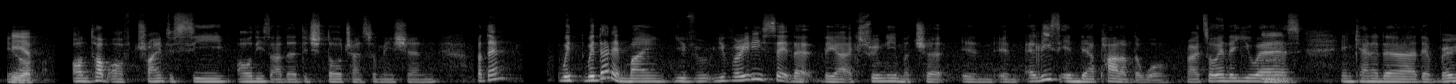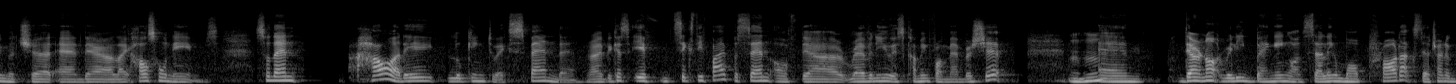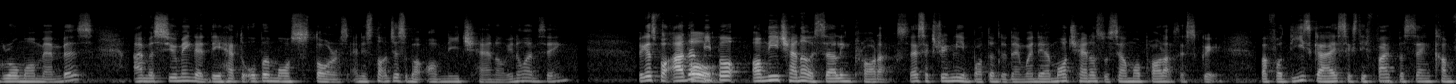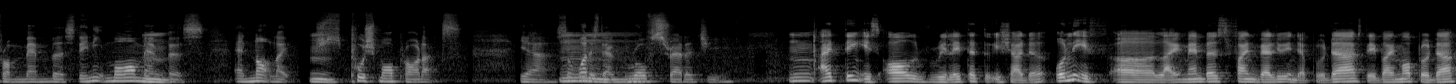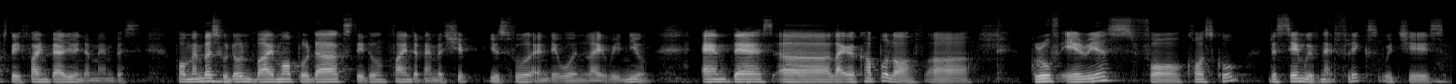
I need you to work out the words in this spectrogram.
you know Yep. on top of trying to see all these other digital transformation. But then with with that in mind you've you've already said that they are extremely mature in in at least in their part of the world right? So in the US in Canada they're very mature and they are like household names. So then how are they looking to expand then right? Because if 65% of their revenue is coming from membership Mm-hmm. and they're not really banging on selling more products they're trying to grow more members i'm assuming that they have to open more stores and it's not just about omni-channel. You know what i'm saying because for other Oh. people omni-channel is selling products. That's extremely important to them. When there are more channels to sell more products that's great. But for these guys 65% come from members. They need more members and not like sh- push more products. Yeah. So what is their growth strategy? Mm, I think it's all related to each other. Only if uh like members find value in their products, they buy more products, they find value in the members. For members who don't buy more products, they don't find the membership useful and they won't like renew. And there's uh like a couple of uh growth areas for Costco. The same with Netflix, which is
